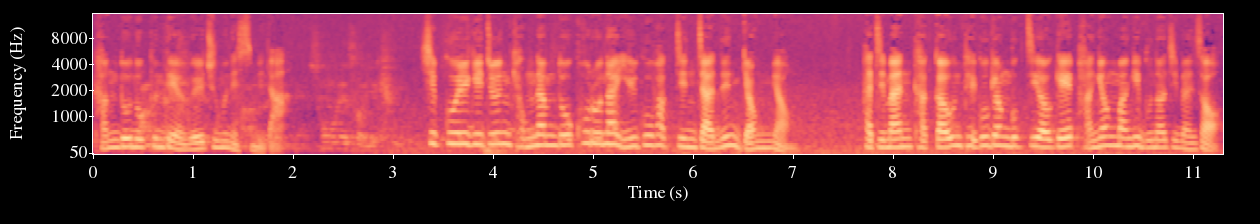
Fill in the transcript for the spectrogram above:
강도 높은 대응을 주문했습니다. 19일 기준 경남도 코로나19 확진자는 0명. 하지만 가까운 대구 경북 지역의 방역망이 무너지면서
